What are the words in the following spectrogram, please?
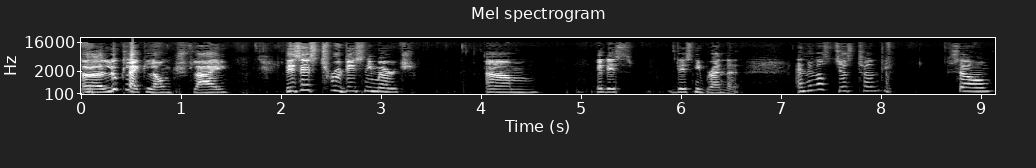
uh, look like Loungefly. This is true Disney merch. Um, it is Disney branded, and it was just 20. So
